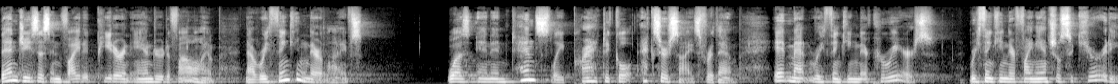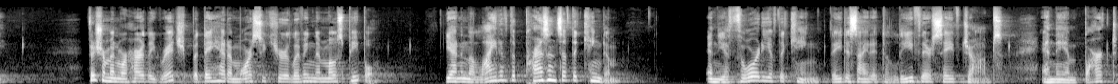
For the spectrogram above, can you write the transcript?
Then Jesus invited Peter and Andrew to follow him. Now, rethinking their lives was an intensely practical exercise for them. It meant rethinking their careers, rethinking their financial security. Fishermen were hardly rich, but they had a more secure living than most people. Yet, in the light of the presence of the kingdom, and the authority of the king, they decided to leave their safe jobs and they embarked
